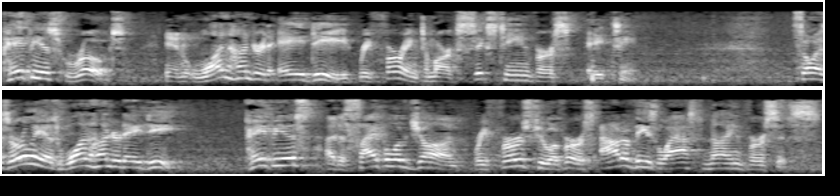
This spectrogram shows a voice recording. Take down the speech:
Papias wrote in 100 AD referring to Mark 16 verse 18. So as early as 100 AD, Papias, a disciple of John, refers to a verse out of these last nine verses.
